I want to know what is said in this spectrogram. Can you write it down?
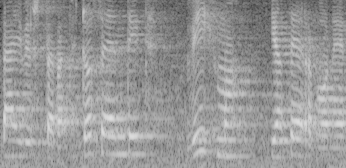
päivystävät dosentit, Vihma ja Tervonen.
